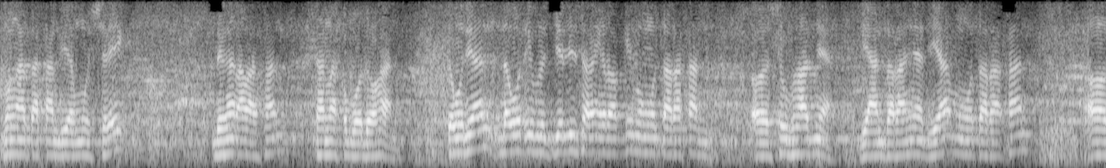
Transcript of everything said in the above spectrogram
mengatakan dia musyrik dengan alasan karena kebodohan. Kemudian Daud ibnu Jirjis al-Iraqi mengutarakan uh, subhatnya. Di antaranya dia mengutarakan uh,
